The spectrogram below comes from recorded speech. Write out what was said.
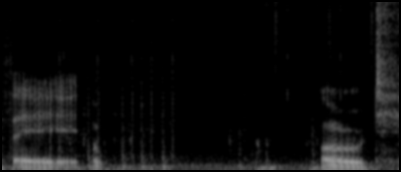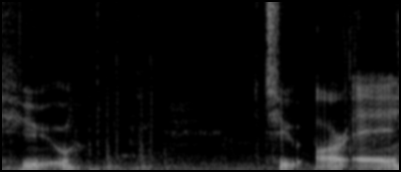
FA oh, O2 to RA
